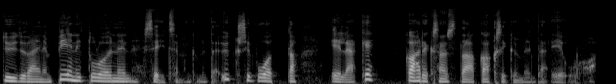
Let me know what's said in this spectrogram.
tyytyväinen pienituloinen 71 vuotta, eläke 820 euroa.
